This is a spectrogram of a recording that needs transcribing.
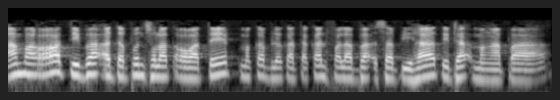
Amar tiba adapun sholat rawatib, maka beliau katakan fala ba'sa tidak mengapa.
